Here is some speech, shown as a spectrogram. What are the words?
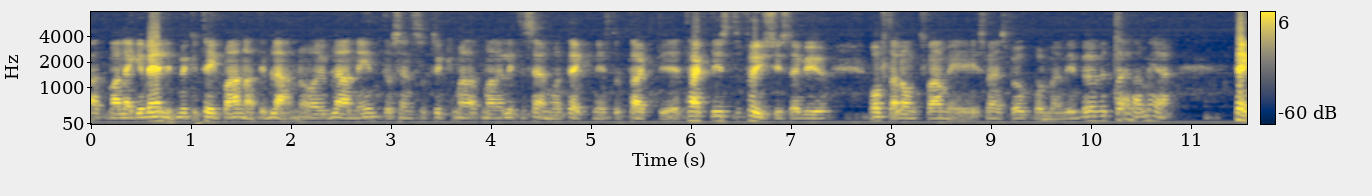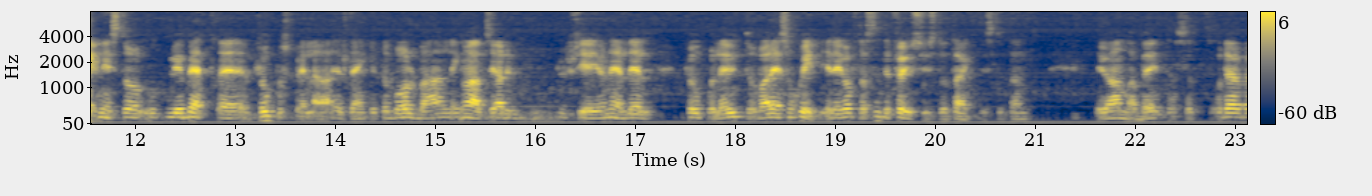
att man lägger väldigt mycket tid på annat ibland och ibland inte. Och sen så tycker man att man är lite sämre tekniskt och taktiskt. Taktiskt och fysiskt är vi ju ofta långt framme i svensk fotboll men vi behöver träna mer tekniskt och, och bli bättre fotbollsspelare helt enkelt. Och bollbehandling och allt. Så ja, du, du ser ju en hel del fotboll ute och vad det är som skiljer. Det är oftast inte fysiskt och taktiskt utan det är ju andra bitar. Så att, och där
